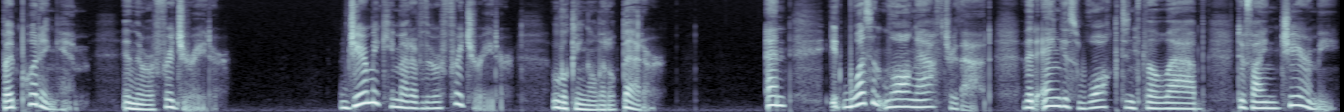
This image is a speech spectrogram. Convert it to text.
by putting him in the refrigerator. Jeremy came out of the refrigerator looking a little better. And it wasn't long after that that Angus walked into the lab to find Jeremy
